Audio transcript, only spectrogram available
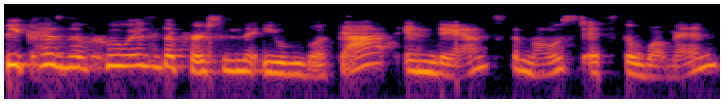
because of who is the person that you look at in dance the most, it's the woman.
